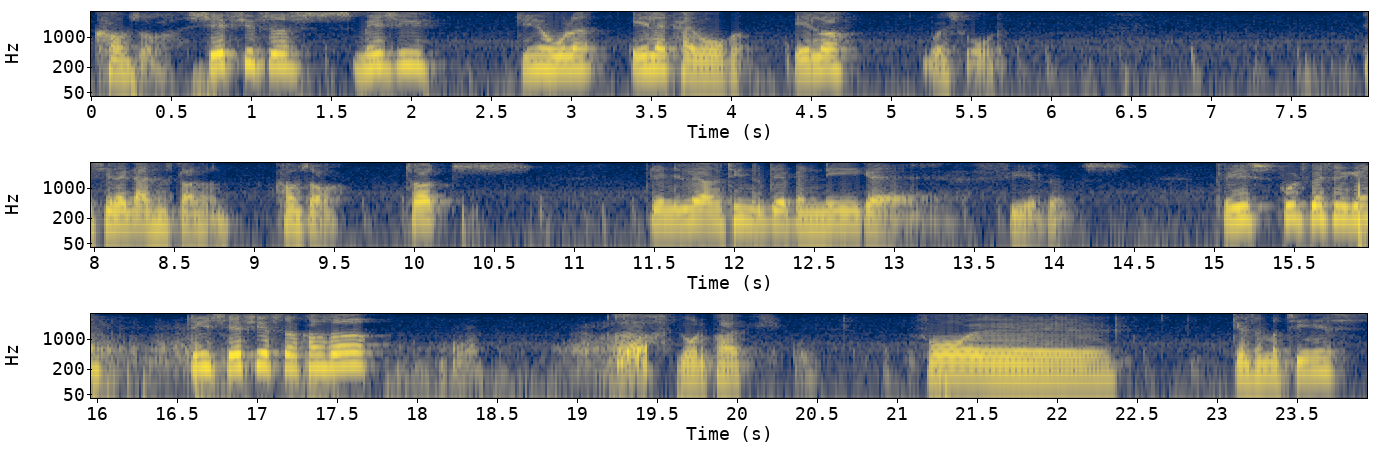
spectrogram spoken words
Kom så. Chef Shifters, Messi, Ginola, eller Kai Walker, eller Westford. Jeg siger ikke nej til Zlatan. Kom så. Tots. Bliver en lille Argentina, det bliver Banega 94. Please, fuld special igen. Please, chef chef, så kom så. Oh, lortepak. For øh, Gelson Martinez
